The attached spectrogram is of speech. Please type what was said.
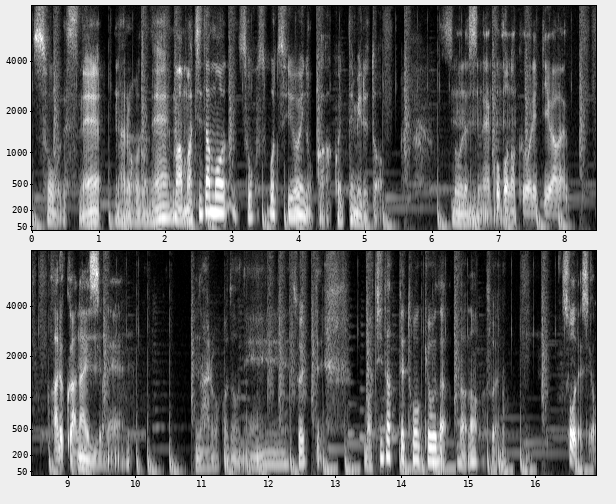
そうですね。なるほどね。まあ、町田もそこそこ強いのか、こうやって見ると。そうですね、うん個々のクオリティは悪くはないですよね。うん。なるほどね。それって、町田って東京だだな、そうやな。そうですよ。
